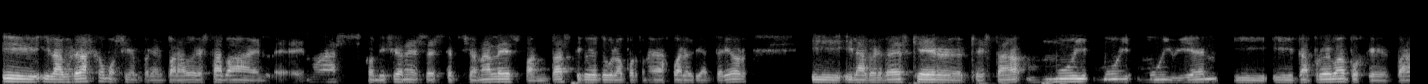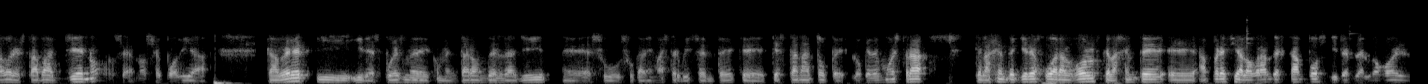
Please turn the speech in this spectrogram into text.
Y, y la verdad es como siempre, el Parador estaba en, en unas condiciones excepcionales, fantástico. Yo tuve la oportunidad de jugar el día anterior y, y la verdad es que, que está muy, muy, muy bien y, y da prueba pues que el Parador estaba lleno, o sea, no se podía caber y, y después me comentaron desde allí eh, su, su Master Vicente que, que están a tope, lo que demuestra que la gente quiere jugar al golf, que la gente eh, aprecia los grandes campos y desde luego el,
